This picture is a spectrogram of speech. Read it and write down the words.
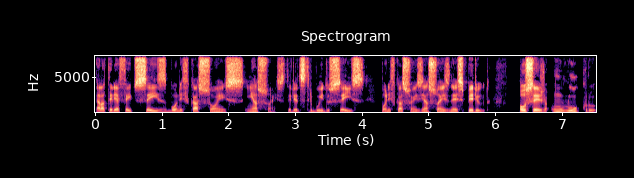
ela teria feito seis bonificações em ações, teria distribuído seis bonificações em ações nesse período. Ou seja, um lucro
